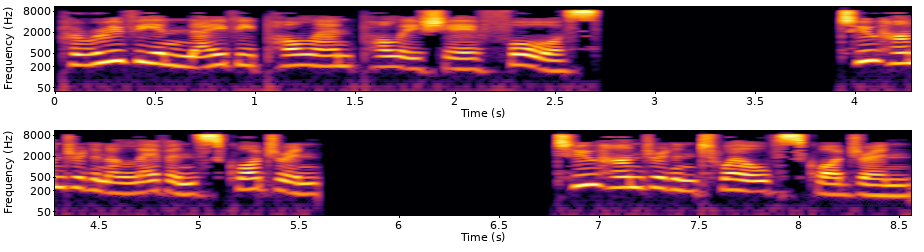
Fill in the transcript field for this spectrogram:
Peruvian Navy Poland Polish Air Force 211 Squadron 212 Squadron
